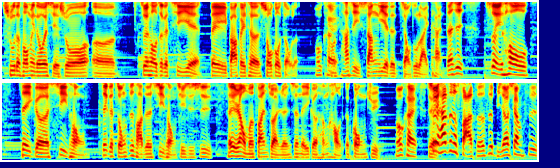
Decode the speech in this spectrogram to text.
书的封面都会写说，呃，最后这个企业被巴菲特收购走了。OK，他是以商业的角度来看，但是最后。这个系统，这个种子法则的系统，其实是可以让我们翻转人生的一个很好的工具。OK，所以它这个法则是比较像是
